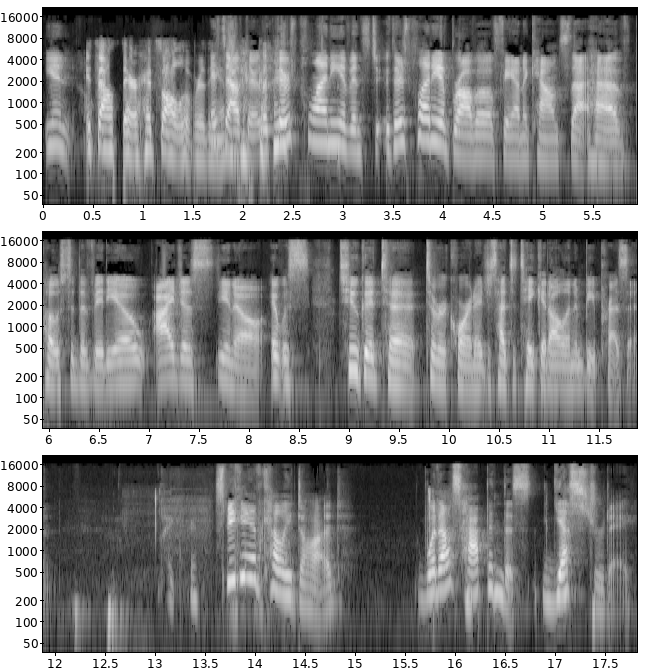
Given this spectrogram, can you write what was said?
you know, It's out there. It's all over the it's out there. Like there's plenty of Insta- there's plenty of Bravo fan accounts that have posted the video. I just, you know, it was too good to to record. I just had to take it all in and be present. Speaking of Kelly Dodd, what else happened this yesterday?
